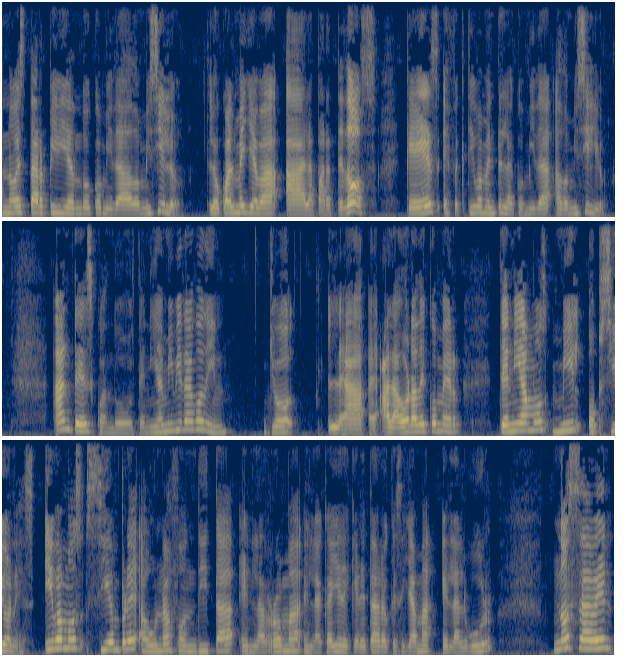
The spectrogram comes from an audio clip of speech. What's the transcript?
no estar pidiendo comida a domicilio, lo cual me lleva a la parte 2, que es efectivamente la comida a domicilio. Antes, cuando tenía mi vida Godín, yo a la hora de comer teníamos mil opciones. Íbamos siempre a una fondita en la Roma, en la calle de Querétaro, que se llama El Albur, no saben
